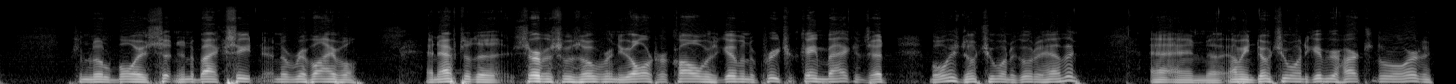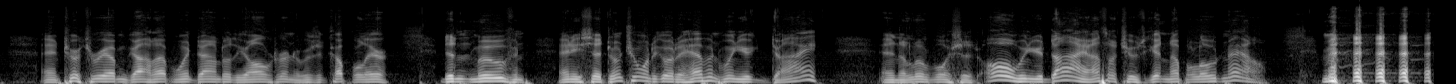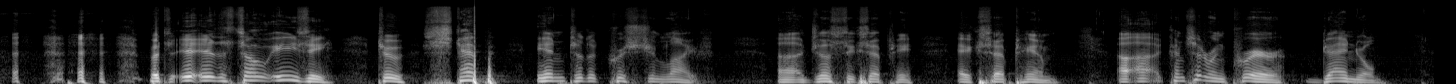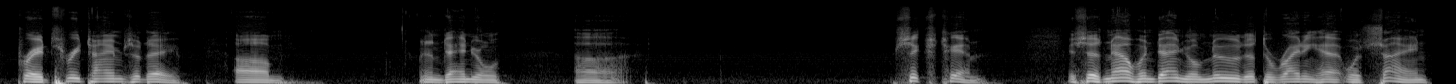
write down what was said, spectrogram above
some little boys sitting in the back seat in the revival. And after the service was over and the altar call was given, the preacher came back and said, boys, don't you want to go to heaven? And, uh, I mean, don't you want to give your heart to the Lord? And, and two or three of them got up and went down to the altar, and there was a couple there, didn't move, and and he said, don't you want to go to heaven when you die? And the little boy said, oh, when you die, I thought you was getting up a load now. but it is so easy to step into the Christian life. Uh, just accept him. Accept him. Uh, uh, considering prayer, Daniel prayed three times a day. Um, in Daniel uh, 6.10, it says, Now when Daniel knew that the writing had, was signed,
